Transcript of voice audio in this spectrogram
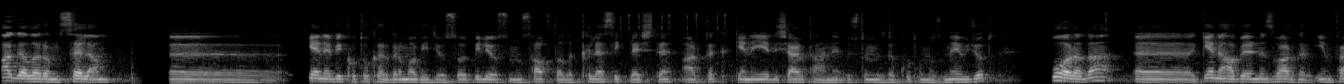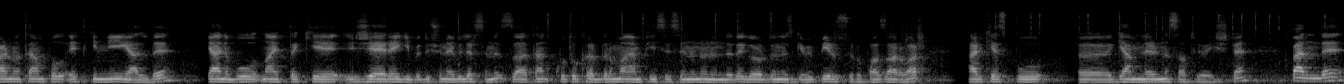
Agalarım selam. Ee, gene bir kutu kırdırma videosu. Biliyorsunuz haftalık klasikleşti. Artık gene 7'şer tane üstümüzde kutumuz mevcut. Bu arada e, gene haberiniz vardır. Inferno Temple etkinliği geldi. Yani bu Knight'taki JR gibi düşünebilirsiniz. Zaten kutu kırdırma NPC'sinin önünde de gördüğünüz gibi bir sürü pazar var. Herkes bu e, gemlerini satıyor işte. Ben de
